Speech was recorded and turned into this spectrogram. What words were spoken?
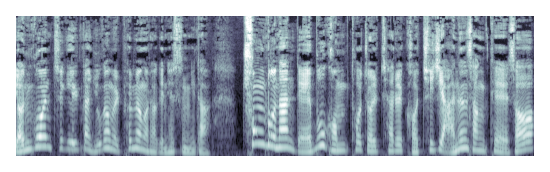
연구원 측이 일단 유감을 표명을 하긴 했습니다. 충분한 내부 검토 절차를 거치지 않은 상태에서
